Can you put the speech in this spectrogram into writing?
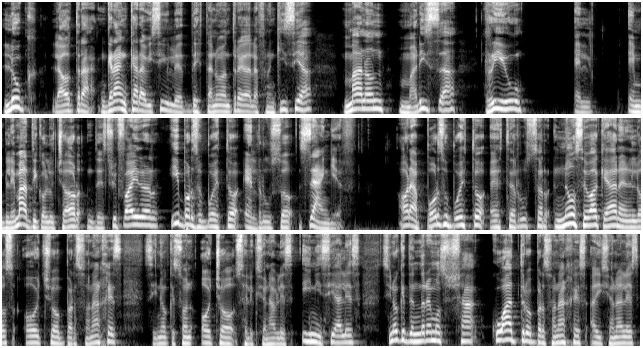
Luke, la otra gran cara visible de esta nueva entrega de la franquicia, Manon, Marisa, Ryu, el emblemático luchador de Street Fighter y por supuesto el ruso Zangief. Ahora, por supuesto, este roster no se va a quedar en los 8 personajes, sino que son 8 seleccionables iniciales, sino que tendremos ya 4 personajes adicionales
